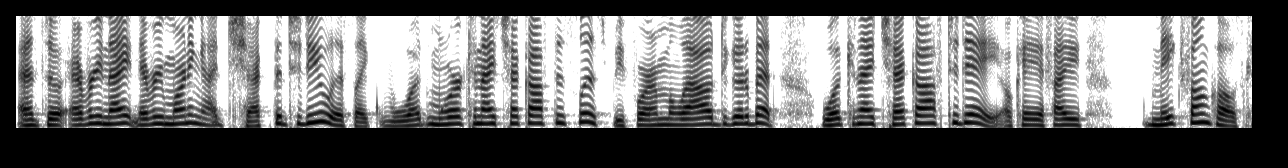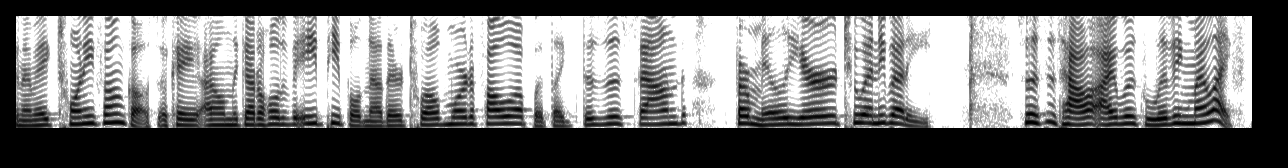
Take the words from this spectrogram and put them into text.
And so every night and every morning, I'd check the to do list. Like, what more can I check off this list before I'm allowed to go to bed? What can I check off today? Okay, if I make phone calls, can I make 20 phone calls? Okay, I only got a hold of eight people. Now there are 12 more to follow up with. Like, does this sound familiar to anybody? So, this is how I was living my life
